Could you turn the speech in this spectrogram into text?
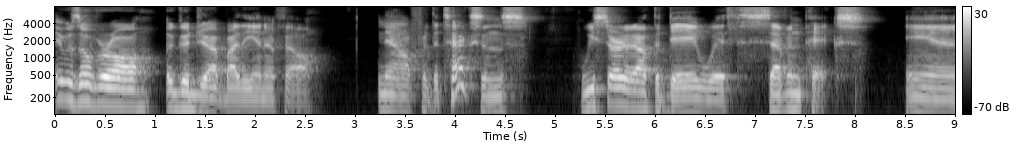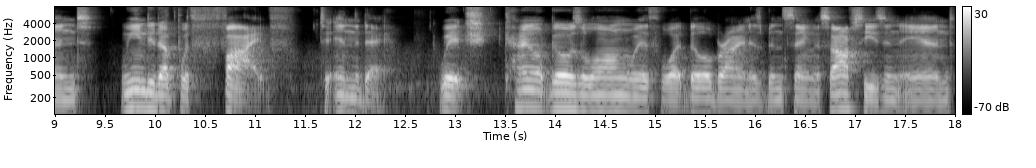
It was overall a good job by the NFL. Now, for the Texans, we started out the day with seven picks, and we ended up with five to end the day, which kind of goes along with what Bill O'Brien has been saying this offseason. And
